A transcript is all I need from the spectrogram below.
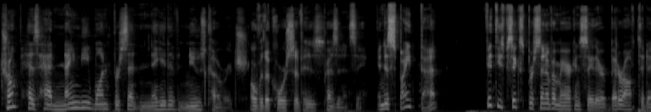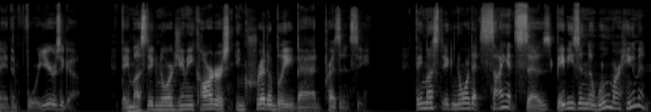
Trump has had 91% negative news coverage over the course of his presidency. And despite that, 56% of Americans say they are better off today than four years ago. They must ignore Jimmy Carter's incredibly bad presidency. They must ignore that science says babies in the womb are human,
